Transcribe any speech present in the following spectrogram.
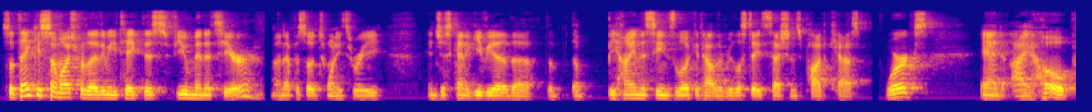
So thank you so much for letting me take this few minutes here on episode 23 and just kind of give you the, the, the behind the scenes look at how the Real Estate Sessions podcast works. And I hope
